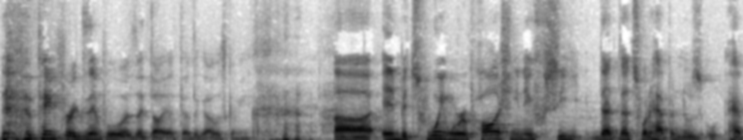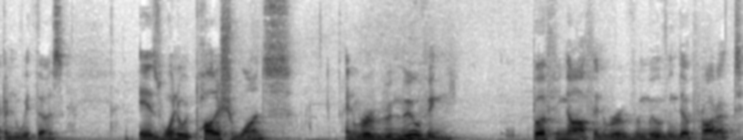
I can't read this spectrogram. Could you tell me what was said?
the paint, for example, was I thought I thought the guy was coming. uh, in between we were polishing, and if you see that that's what happened was happened with us, is when we polish once, and we're removing, buffing off, and we're removing the product.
